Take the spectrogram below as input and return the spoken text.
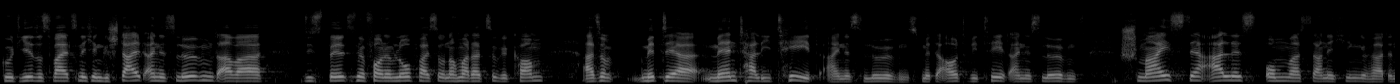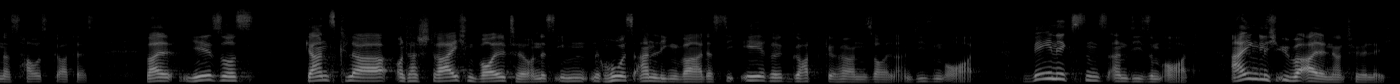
Gut, Jesus war jetzt nicht in Gestalt eines Löwens, aber dieses Bild ist mir vor dem Lobpreis so nochmal dazu gekommen. Also mit der Mentalität eines Löwens, mit der Autorität eines Löwens, schmeißt er alles um, was da nicht hingehört, in das Haus Gottes. Weil Jesus ganz klar unterstreichen wollte und es ihm ein hohes Anliegen war, dass die Ehre Gott gehören soll an diesem Ort. Wenigstens an diesem Ort. Eigentlich überall natürlich.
